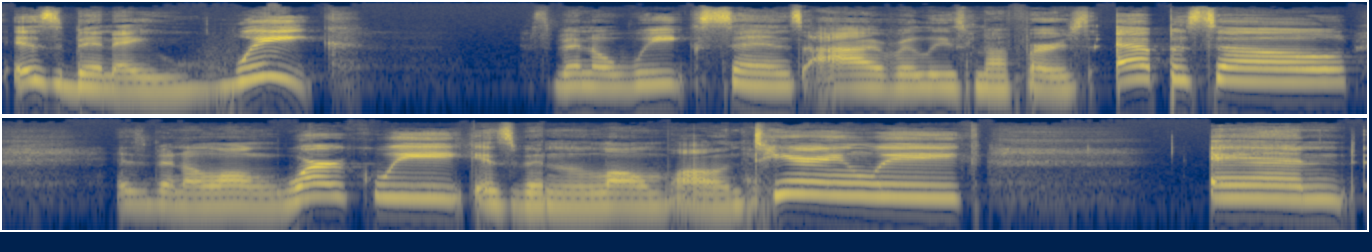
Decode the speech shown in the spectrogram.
it's been a week. It's been a week since I released my first episode. It's been a long work week. It's been a long volunteering week. And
